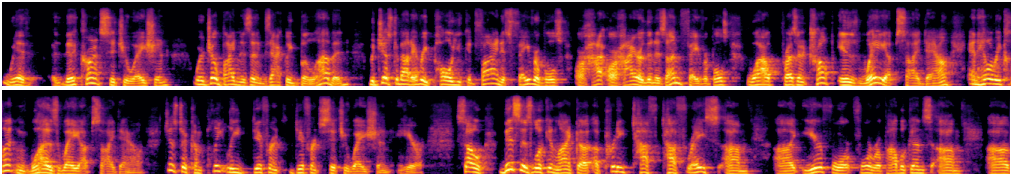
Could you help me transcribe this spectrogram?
with the current situation where Joe Biden isn't exactly beloved, but just about every poll you could find, his favorables are, high, are higher than his unfavorables, while President Trump is way upside down and Hillary Clinton was way upside down. Just a completely different, different situation here. So this is looking like a, a pretty tough, tough race um, uh, year for for Republicans. Um, uh,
